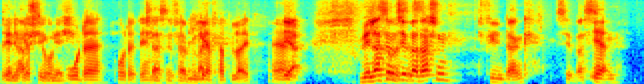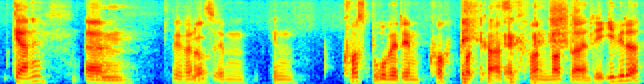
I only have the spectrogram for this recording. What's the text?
Relegation den oder, oder den Ligaverbleib. Ja. ja. Wir lassen so uns überraschen. Es. Vielen Dank, Sebastian. Ja, gerne. Ähm, wir hören so. uns im, in Kostprobe, dem Koch-Podcast von nordbayern.de wieder.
